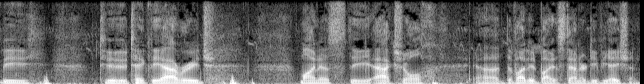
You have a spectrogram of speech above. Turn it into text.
be to take the average minus the actual uh, divided by a standard deviation.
